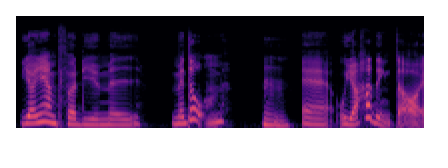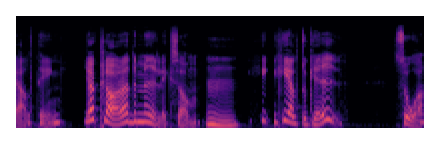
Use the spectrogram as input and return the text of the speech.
jag jämförde ju mig med dem. Mm. Eh, och jag hade inte A i allting. Jag klarade mig liksom Mm. he- helt okej. Så.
